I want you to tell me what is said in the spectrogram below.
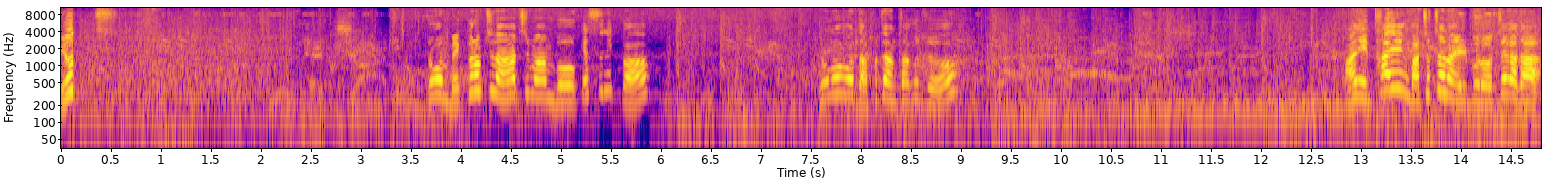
얏! 조금 매끄럽진 않았지만 뭐 깼으니까 이 정도면 뭐 나쁘지 않다 그죠? 아니 타이밍 맞췄잖아 일부러 쟤가 나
